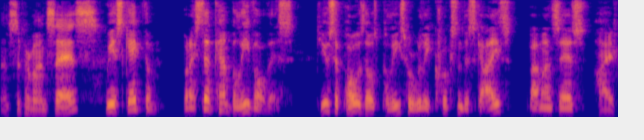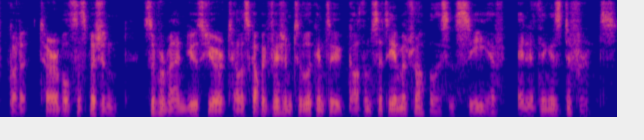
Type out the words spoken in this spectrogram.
And Superman says, We escaped them, but I still can't believe all this. Do you suppose those police were really crooks in disguise? Batman says, I've got a terrible suspicion. Superman, use your telescopic vision to look into Gotham City and Metropolis and see if anything is different.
